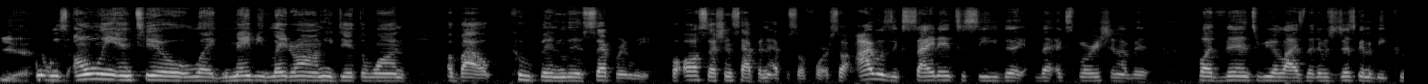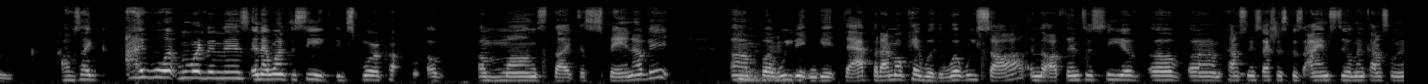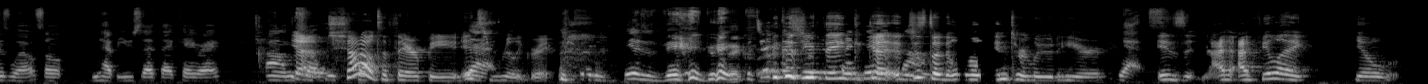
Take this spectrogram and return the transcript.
Yeah. It was only until like maybe later on he did the one about Coop and Liv separately. But all sessions happen in episode four. So I was excited to see the the exploration of it. But then to realize that it was just gonna be Coop. I was like, I want more than this. And I wanted to see explore uh, amongst like the span of it. Um, mm-hmm. But we didn't get that. But I'm okay with what we saw and the authenticity of, of um, counseling sessions because I am still in counseling as well. So I'm happy you said that, K Ray. Um, yeah, so shout out to therapy. It's yeah, really great. It is, it is very great because you think it's just a little interlude here. Yes, is I, I feel like you know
